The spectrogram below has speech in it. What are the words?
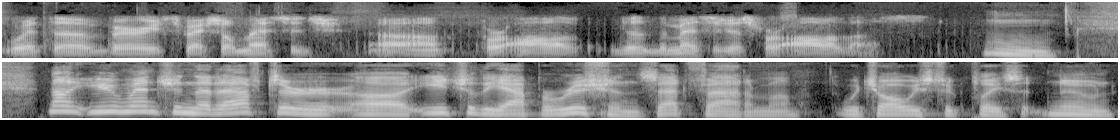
with a very special message uh, for all of the, the messages for all of us. Hmm. Now, you mentioned that after uh, each of the apparitions at Fatima, which always took place at noon,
